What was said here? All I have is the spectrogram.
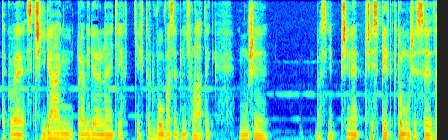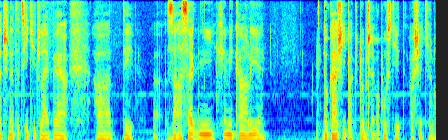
takové střídání pravidelné těch, těchto dvou vazebných látek může vlastně přine, přispět k tomu, že se začnete cítit lépe a, a ty zásadní chemikálie dokáží pak dobře opustit vaše tělo.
